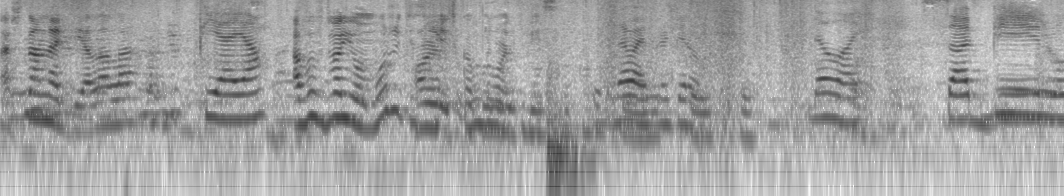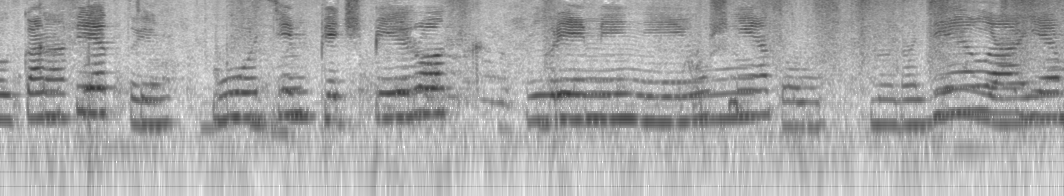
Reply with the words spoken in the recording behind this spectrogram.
А что она делала? Пея. А вы вдвоем можете спеть какую-нибудь песню? Давай, про. Давай. Соберу конфеты, будем печь пирог. Времени уж нету, но делаем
